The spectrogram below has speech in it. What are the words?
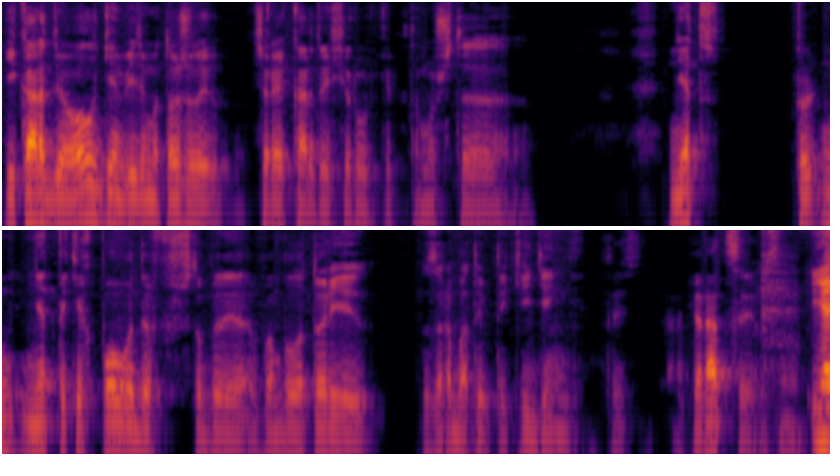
И кардиологи, видимо, тоже тире кардиохирурги, потому что нет, нет таких поводов, чтобы в амбулатории зарабатывать такие деньги. То есть операции. Я,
